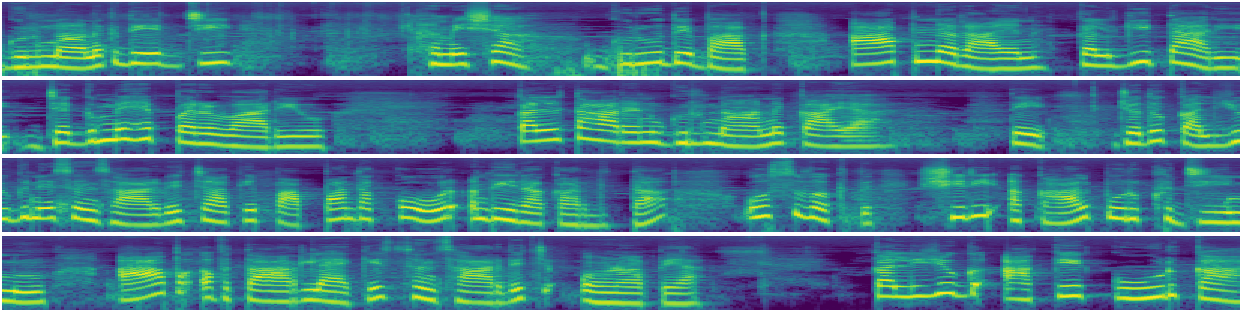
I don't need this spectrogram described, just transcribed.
ਗੁਰੂ ਨਾਨਕ ਦੇਵ ਜੀ ਹਮੇਸ਼ਾ ਗੁਰੂ ਦੇ ਬਾਕ, ਆਪ ਨਰਾਇਣ ਕਲਗੀ ਧਾਰੀ ਜਗ ਮਹਿ ਪਰਵਾਰਿਓ, ਕਲ ਧਾਰਨ ਗੁਰੂ ਨਾਨਕ ਆਇਆ। ਤੇ ਜਦੋਂ ਕਲਯੁਗ ਨੇ ਸੰਸਾਰ ਵਿੱਚ ਆ ਕੇ ਪਾਪਾਂ ਦਾ ਘੋਰ ਅੰਧੇਰਾ ਕਰ ਦਿੱਤਾ, ਉਸ ਵਕਤ ਸ਼੍ਰੀ ਅਕਾਲ ਪੁਰਖ ਜੀ ਨੂੰ ਆਪ ਅਵਤਾਰ ਲੈ ਕੇ ਸੰਸਾਰ ਵਿੱਚ ਆਉਣਾ ਪਿਆ। ਕਲਯੁਗ ਆਕੇ ਕੂੜ ਕਾ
